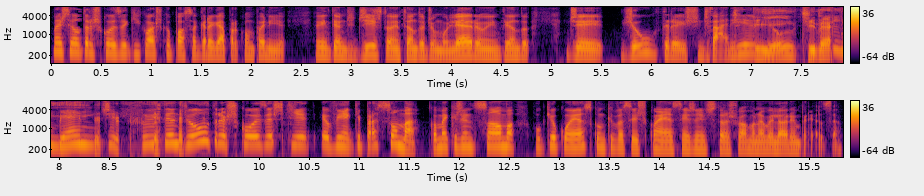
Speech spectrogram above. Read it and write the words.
mas tem outras coisas aqui que eu acho que eu posso agregar para a companhia. Eu entendo de digital, eu entendo de mulher, eu entendo de, de outras, de varejo Cliente, né? cliente, eu entendo de outras coisas que eu vim aqui para somar. Como é que a gente soma o que eu conheço com o que vocês conhecem e a gente transforma na melhor empresa.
